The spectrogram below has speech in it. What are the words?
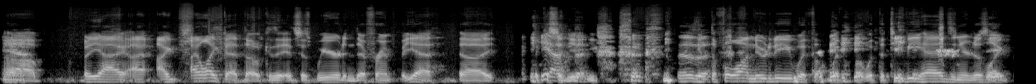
Yeah. Uh, but yeah, I, I, I, I like that though because it's just weird and different. But yeah, uh, like Yeah, I said, you, the- you There's get a- the full on nudity with with but with the TV heads, and you're just like,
